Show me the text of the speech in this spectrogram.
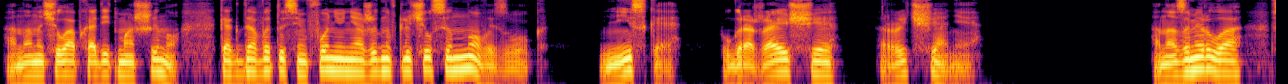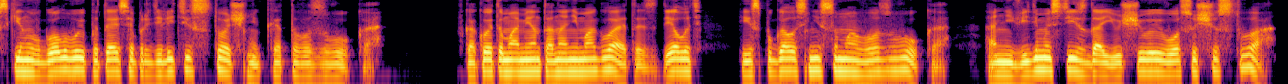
Она начала обходить машину, когда в эту симфонию неожиданно включился новый звук. Низкое, угрожающее рычание. Она замерла, вскинув голову и пытаясь определить источник этого звука. В какой-то момент она не могла это сделать и испугалась не самого звука, а невидимости издающего его существа.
